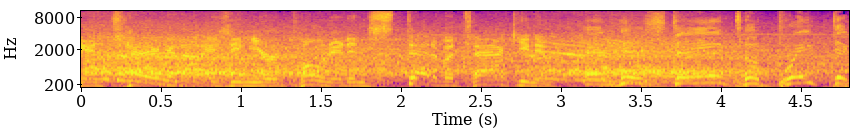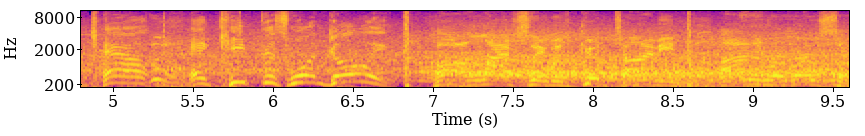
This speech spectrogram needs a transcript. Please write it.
Antagonizing your opponent instead of attacking him. And he'll stand to break the count and keep this one going. Oh, Lashley with good timing on the reversal.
